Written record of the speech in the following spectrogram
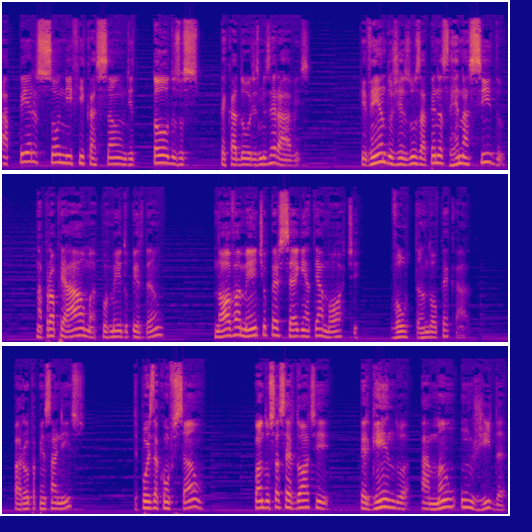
a personificação de todos os pecadores miseráveis, que vendo Jesus apenas renascido na própria alma por meio do perdão, novamente o perseguem até a morte, voltando ao pecado. Parou para pensar nisso? Depois da confissão, quando o sacerdote, erguendo a mão ungida,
